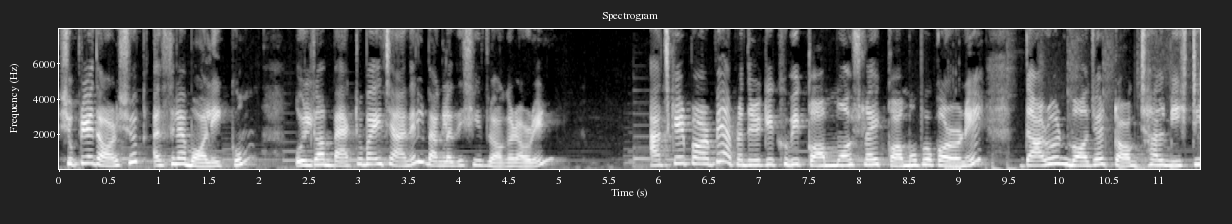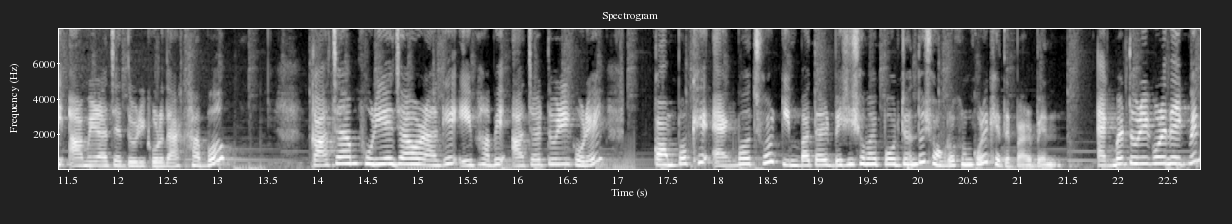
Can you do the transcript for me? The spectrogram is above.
সুপ্রিয় দর্শক, আসসালামু আলাইকুম। Welcome back to my channel Bangladeshi blogger অরেন আজকের পর্বে আপনাদেরকে খুবই কম মশলায়, কম উপকরণে দারুণ মজার টক ঝাল মিষ্টি আমের আচার তৈরি করে দেখাবো। কাঁচা আম ফুরিয়ে যাওয়ার আগে এইভাবে আচার তৈরি করে কমপক্ষে এক বছর কিংবা তার বেশি সময় পর্যন্ত সংরক্ষণ করে খেতে পারবেন। একবার তৈরি করে দেখবেন,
